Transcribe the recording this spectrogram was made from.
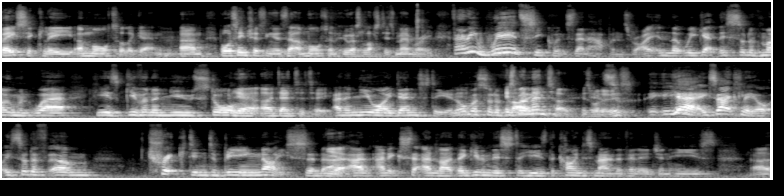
basically immortal again. Mm-hmm. Um, but what's interesting is that immortal who has lost his memory. very weird sequence then happens, right? In that we get this sort of moment where he is given a new story Yeah, identity. and a new identity, and almost sort of It's like memento, is what it is. Yeah, exactly. Or he's sort of um, tricked into being nice, and Yeah. uh, and and, accept, and like they give him this. He's the kindest man in the village, and he's. Uh,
